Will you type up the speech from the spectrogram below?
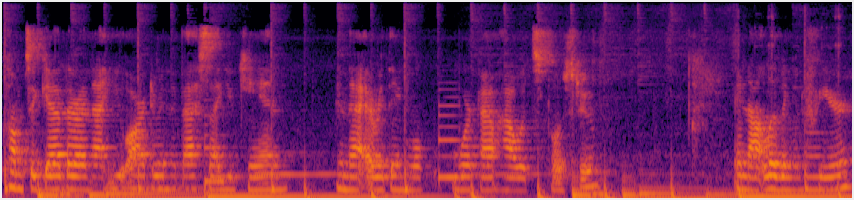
come together and that you are doing the best that you can, and that everything will work out how it's supposed to, and not living in fear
